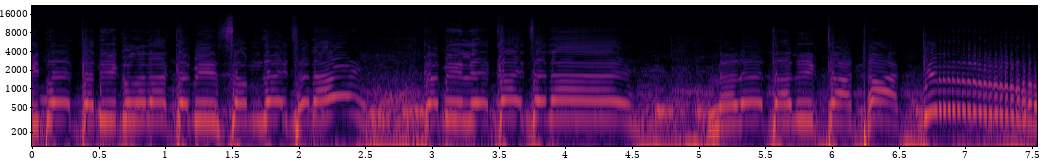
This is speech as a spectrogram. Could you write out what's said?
इथं कधी कोणाला कमी समजायचं नाही कमी लेखायचं नाही. लढत आली काठा किर्र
